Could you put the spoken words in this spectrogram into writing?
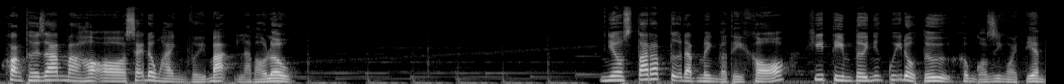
Khoảng thời gian mà họ sẽ đồng hành với bạn là bao lâu? Nhiều startup tự đặt mình vào thế khó khi tìm tới những quỹ đầu tư không có gì ngoài tiền.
